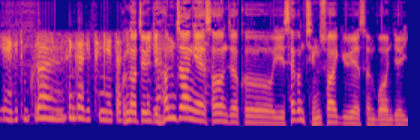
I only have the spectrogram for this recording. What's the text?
예, 좀 그런 생각이 듭니다. 근데 어쨌든 이제 현장에서 이제 그 이 세금 징수하기 위해서는 뭐 이제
